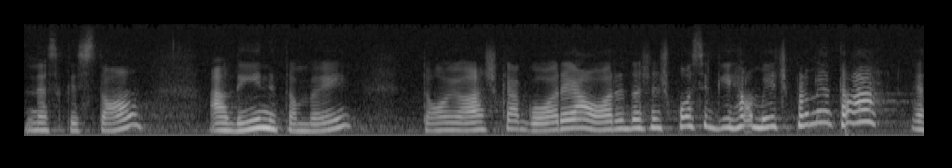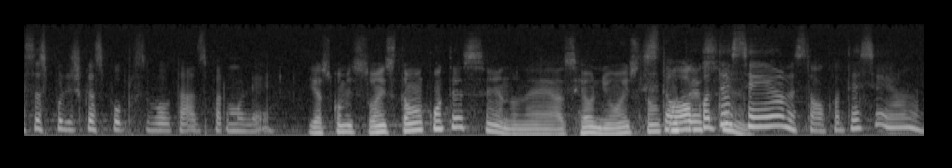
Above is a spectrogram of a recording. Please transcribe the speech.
nessa questão, a Aline também. Então, eu acho que agora é a hora da gente conseguir realmente implementar essas políticas públicas voltadas para a mulher. E as comissões estão acontecendo, né? As reuniões estão, estão acontecendo. acontecendo. Estão acontecendo,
